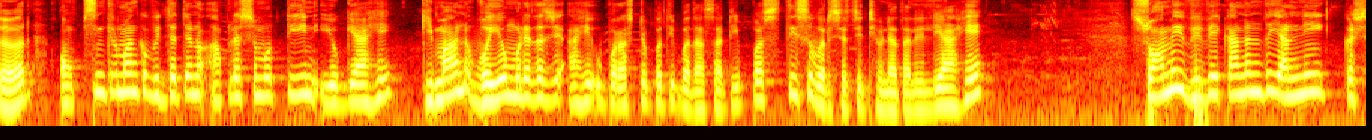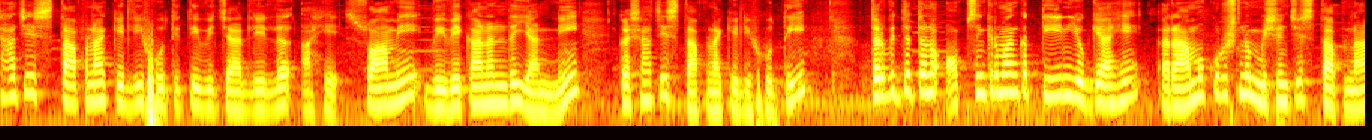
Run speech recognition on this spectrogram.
तर ऑप्शन क्रमांक विद्यार्थ्यांनो आपल्यासमोर तीन योग्य आहे. किमान वयोमर्यादा जे आहे उपराष्ट्रपती पदासाठी पस्तीस वर्षाची ठेवण्यात आलेली आहे. स्वामी विवेकानंद यांनी कशाची स्थापना केली होती ते विचारलेलं आहे. स्वामी विवेकानंद यांनी कशाची स्थापना केली होती? तर विद्यार्थ्यांनो ऑप्शन क्रमांक तीन योग्य आहे. रामकृष्ण मिशनची स्थापना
